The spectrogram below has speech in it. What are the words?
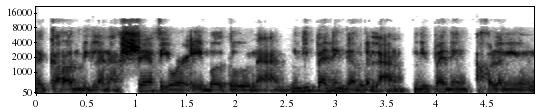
nagkaroon bigla ng shift, you were able to na, hindi pwedeng ganito lang. Hindi pwedeng ako lang yung,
